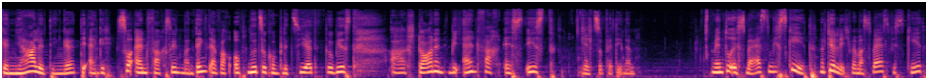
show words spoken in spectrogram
geniale Dinge, die eigentlich so einfach sind. Man denkt einfach oft nur zu kompliziert. Du wirst äh, staunen, wie einfach es ist, Geld zu verdienen. Wenn du es weißt, wie es geht. Natürlich, wenn man es weiß, wie es geht,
